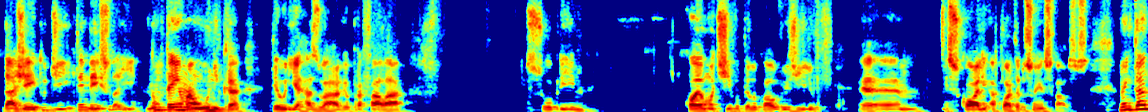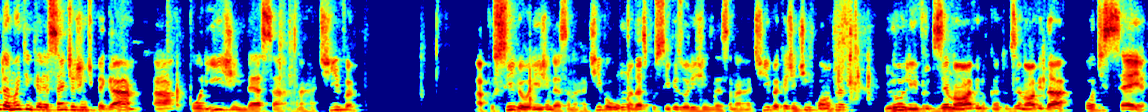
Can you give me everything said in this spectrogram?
dar jeito de entender isso daí. Não tem uma única teoria razoável para falar sobre qual é o motivo pelo qual o Virgílio é, escolhe a porta dos sonhos falsos. No entanto, é muito interessante a gente pegar a origem dessa narrativa a possível origem dessa narrativa, ou uma das possíveis origens dessa narrativa, que a gente encontra no livro 19, no canto 19 da Odisseia.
